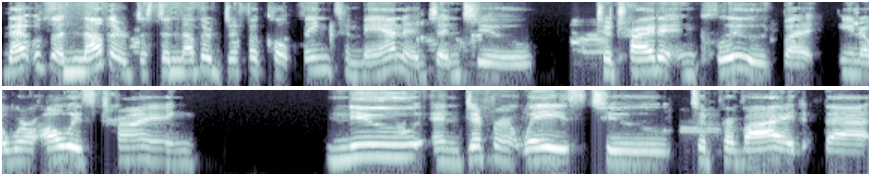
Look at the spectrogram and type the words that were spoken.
that was another just another difficult thing to manage and to to try to include but you know we're always trying new and different ways to to provide that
